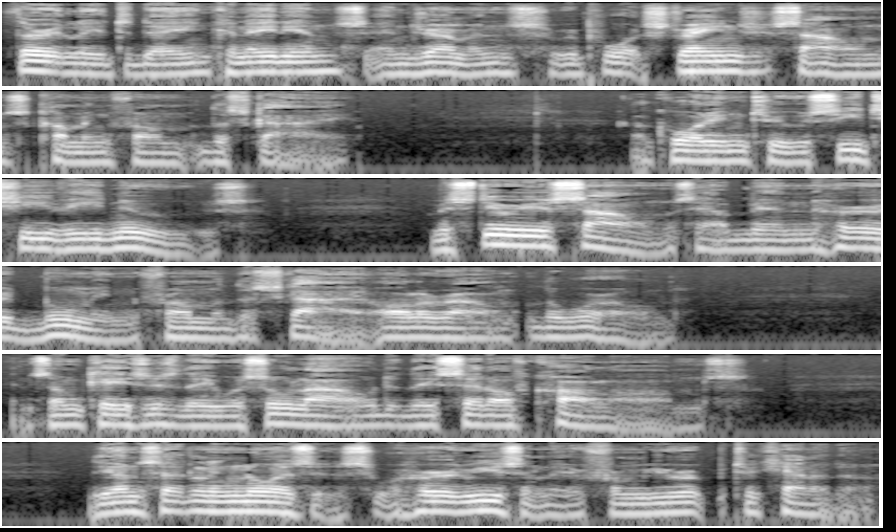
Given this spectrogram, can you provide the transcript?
Thirdly, today, Canadians and Germans report strange sounds coming from the sky. According to CTV News, mysterious sounds have been heard booming from the sky all around the world. In some cases, they were so loud they set off car alarms. The unsettling noises were heard recently from Europe to Canada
